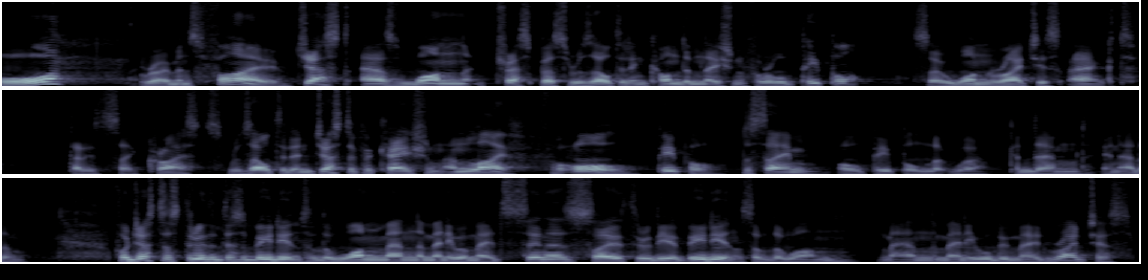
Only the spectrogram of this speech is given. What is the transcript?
Or Romans 5 just as one trespass resulted in condemnation for all people, so one righteous act, that is to say Christ's, resulted in justification and life for all people, the same all people that were condemned in Adam. For just as through the disobedience of the one man the many were made sinners, so through the obedience of the one man the many will be made righteous.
